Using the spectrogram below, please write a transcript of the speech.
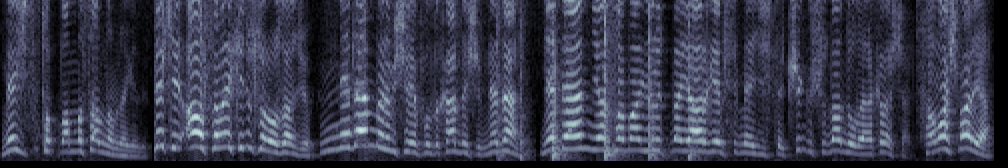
mecliste toplanması anlamına gelir. Peki al sana ikinci soru Ozancığım. Neden böyle bir şey yapıldı kardeşim? Neden? Neden yasama, yürütme, yargı hepsi mecliste? Çünkü şundan dolayı arkadaşlar. Savaş var ya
